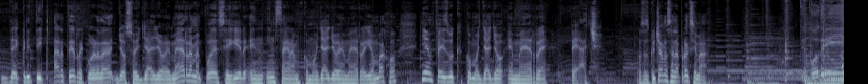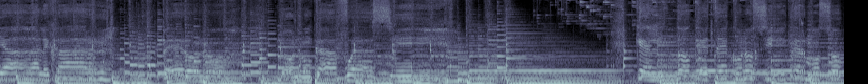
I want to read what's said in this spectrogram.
de Critic Arte. Recuerda, yo soy Yayo MR. Me puedes seguir en Instagram como Yayo MR-bajo y en Facebook como Yayo MRPH. Nos escuchamos en la próxima. Te podría alejar, pero no, no, nunca fue así. Qué lindo que te conocí, qué hermoso.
